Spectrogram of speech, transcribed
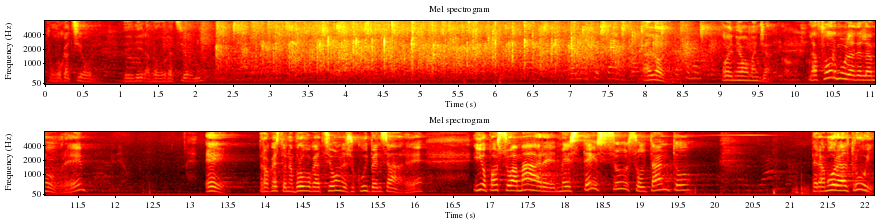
Provocazione, vedi la provocazione? Allora, poi andiamo a mangiare. La formula dell'amore è, però questa è una provocazione su cui pensare, io posso amare me stesso soltanto per amore altrui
